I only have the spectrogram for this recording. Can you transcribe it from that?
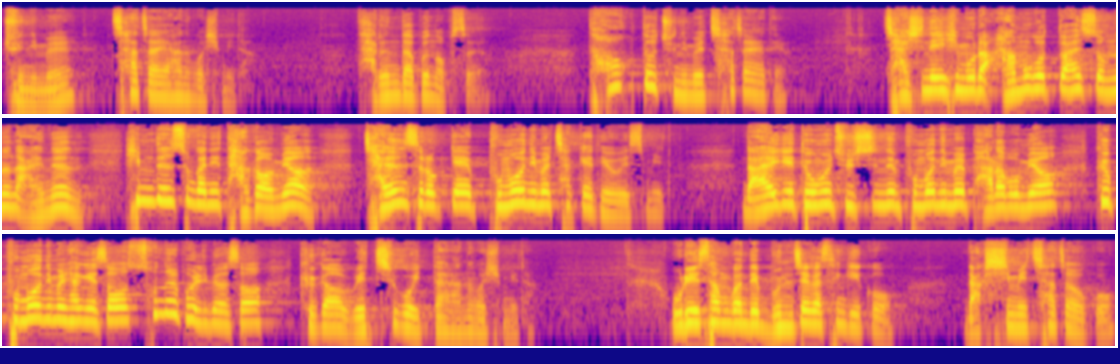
주님을 찾아야 하는 것입니다. 다른 답은 없어요. 더욱더 주님을 찾아야 돼요. 자신의 힘으로 아무것도 할 수 없는 아이는 힘든 순간이 다가오면 자연스럽게 부모님을 찾게 되어 있습니다. 나에게 도움을 줄 수 있는 부모님을 바라보며 그 부모님을 향해서 손을 벌리면서 그가 외치고 있다라는 것입니다. 우리의 삶 가운데 문제가 생기고 낙심이 찾아오고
